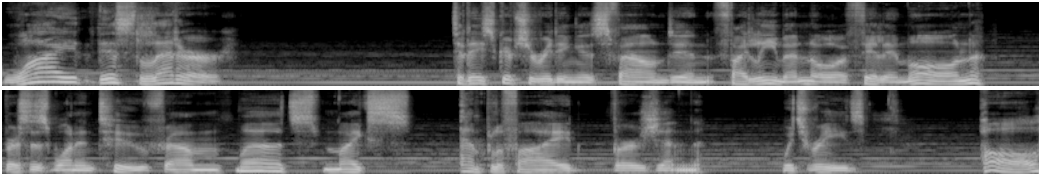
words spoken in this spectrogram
Why this letter? Today's scripture reading is found in Philemon or Philemon, verses 1 and 2 from, well, it's Mike's amplified version, which reads Paul,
